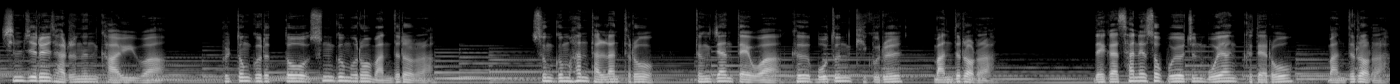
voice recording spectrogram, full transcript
심지를 자르는 가위와 불똥 그릇도 순금으로 만들어라. 순금 한 달란트로 등잔대와 그 모든 기구를 만들어라. 내가 산에서 보여준 모양 그대로 만들어라.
